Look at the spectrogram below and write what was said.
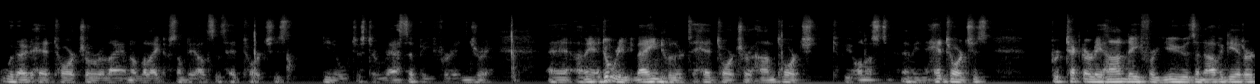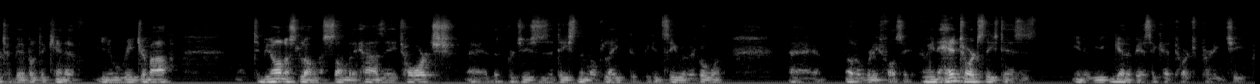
without a head torch or relying on the light of somebody else's head torch is, you know, just a recipe for injury. Uh, I mean, I don't really mind whether it's a head torch or a hand torch, to be honest. I mean, a head torch is particularly handy for you as a navigator to be able to kind of, you know, read your map. To be honest, long as somebody has a torch uh, that produces a decent enough light that they can see where they're going, uh, not overly fussy. I mean, a head torch these days is, you know, you can get a basic head torch pretty cheap,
